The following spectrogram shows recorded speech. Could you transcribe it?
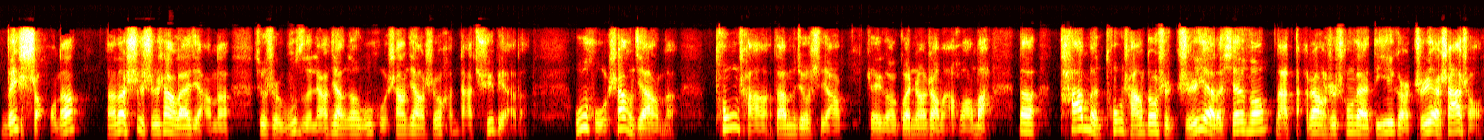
为首呢？那那事实上来讲呢，就是五子良将跟五虎上将是有很大区别的。五虎上将呢，通常咱们就是讲这个关张赵马黄吧，那他们通常都是职业的先锋，那打仗时冲在第一个，职业杀手，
